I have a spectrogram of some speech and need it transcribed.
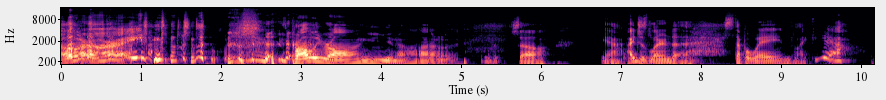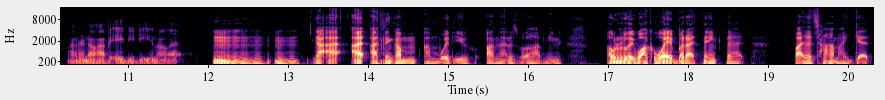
all right. He's probably wrong you know I don't know. so yeah i just learned to step away and like yeah i don't know I have add and all that Mm-hmm, mm-hmm. Yeah, I, I, I think I'm I'm with you on that as well. I mean, I wouldn't really walk away, but I think that by the time I get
